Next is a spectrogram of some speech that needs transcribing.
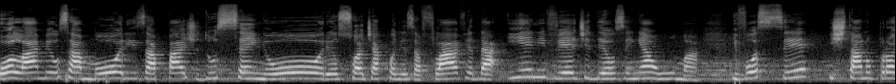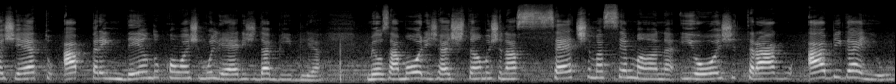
Olá, meus amores, a paz do Senhor. Eu sou a diaconisa Flávia da INV de Deus em Auma e você está no projeto Aprendendo com as Mulheres da Bíblia. Meus amores, já estamos na sétima semana e hoje trago Abigail.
